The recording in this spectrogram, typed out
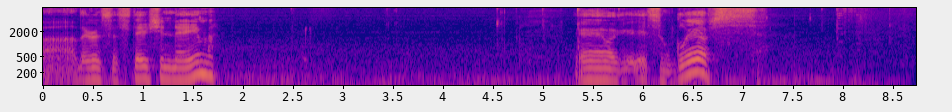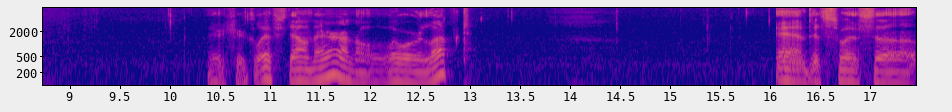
Uh, there's the station name. And we get some glyphs. There's your glyphs down there on the lower left. And this was uh,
